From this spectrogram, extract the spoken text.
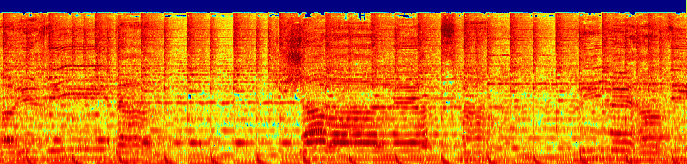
היחידה ששרה לעצמה בלי להבין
